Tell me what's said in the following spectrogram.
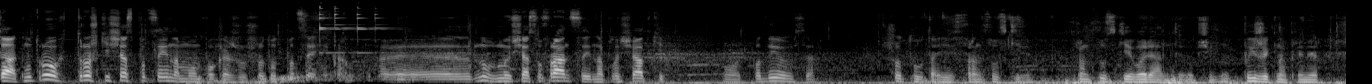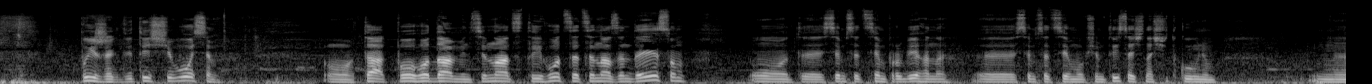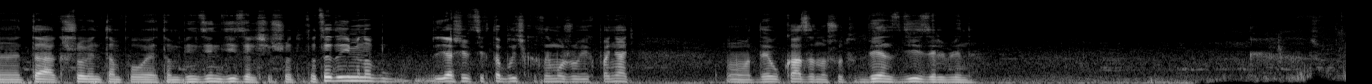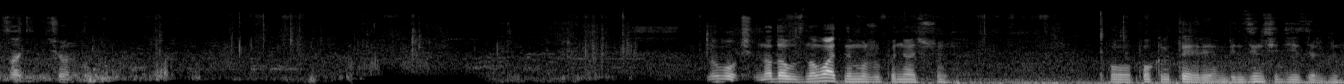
Так, ну трох, трошки зараз по цінам вам покажу, що тут по ценникам. Е, ну, ми зараз у Франції на площадці. От, подивимося, що тут є французькі, французькі варіанти. В общем, пижик, наприклад. Пижик 2008. О, так, по годам він 17-й год, це ціна з НДСом. От, е, 77 пробіга на е, 77 в общем, тисяч на щитку в ньому. Е, Так, що він там по этому? Бензин, дизель чи що тут? Оце іменно, я ще в цих табличках не можу їх поняти. О, де указано, що тут бенз, дизель, блін. Ззаді нічого не буде. Ну, в общем, надо узнавать, не можу понять, що по, по критеріям, бензин чи дизель, блін.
